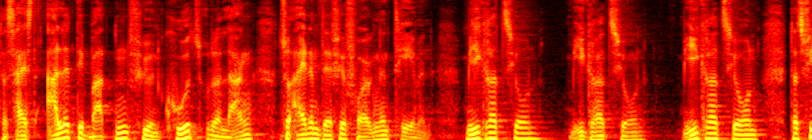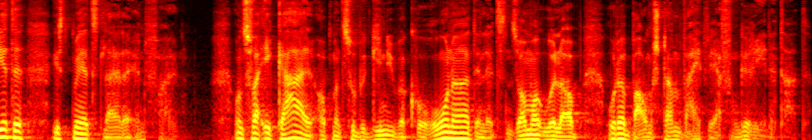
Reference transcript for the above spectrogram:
Das heißt, alle Debatten führen kurz oder lang zu einem der vier folgenden Themen. Migration, Migration, Migration. Das vierte ist mir jetzt leider entfallen. Und zwar egal, ob man zu Beginn über Corona, den letzten Sommerurlaub oder Baumstamm weitwerfen geredet hat.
